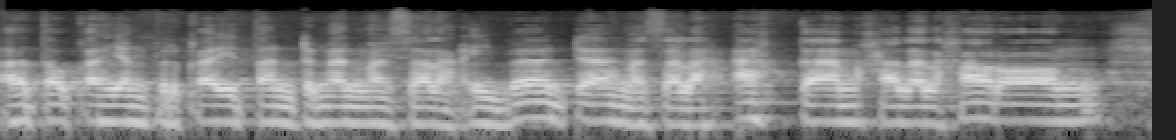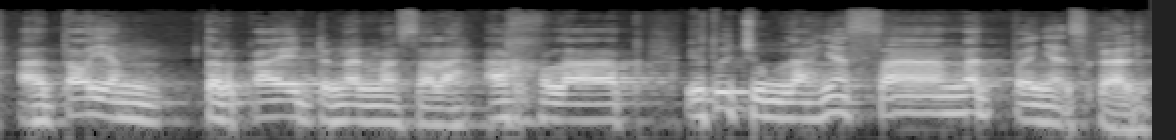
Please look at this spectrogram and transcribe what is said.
ataukah yang berkaitan dengan masalah ibadah, masalah ahkam, halal haram, atau yang terkait dengan masalah akhlak, itu jumlahnya sangat banyak sekali.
